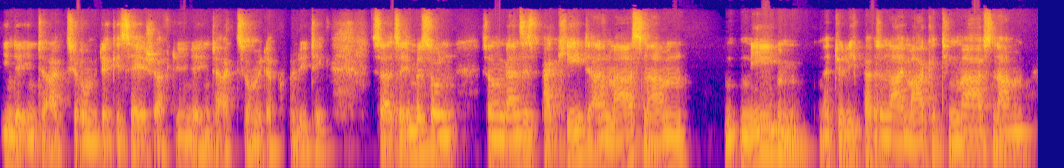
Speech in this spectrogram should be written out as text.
in der Interaktion mit der Gesellschaft, in der Interaktion mit der Politik. Es ist also immer so ein, so ein ganzes Paket an Maßnahmen, neben natürlich Personalmarketingmaßnahmen,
